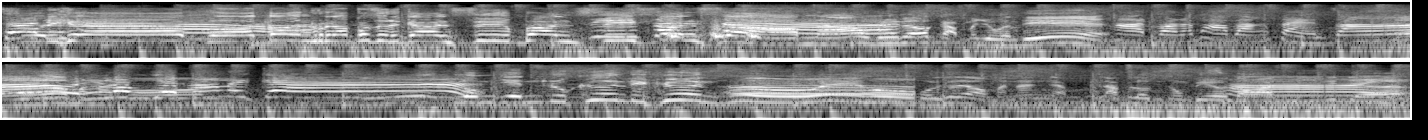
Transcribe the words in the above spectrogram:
สวัสดีครับ ขอต้อนรับเข้าสู่รายการซื้อพันซีซั่นสามนะ วันนี้เรากลับมาอยู่กันที่ หาดวรรณภาบางแสนจ้าเออวันนี้ลมเย็นมากเลยแก ลมเย็นดูขึ้นดิขึ้นโอ้ยโหคนก็เลยออกมานั่งแบบรับลมชมวิวตอนนี้กันเยอะ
